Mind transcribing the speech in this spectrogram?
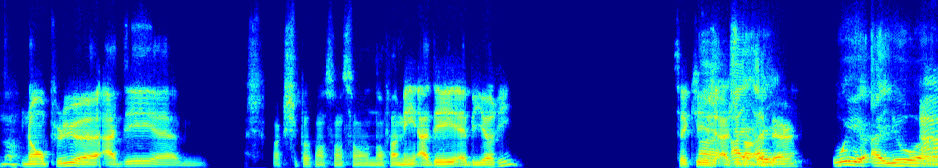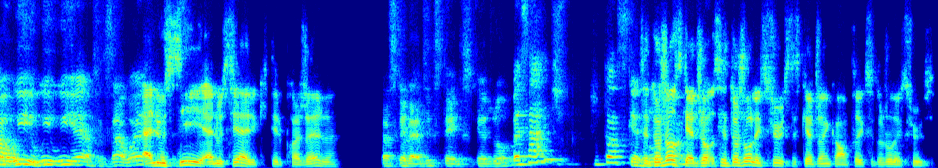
Non. Non plus euh, AD, euh, je crois que je sais pas comment son, son nom de famille, Ade Ebiori. C'est qui Ah, a joué dans I- The I- Bear. Oui, Ayo. euh, Ah oui, oui, oui, elle, c'est ça, ouais. Elle aussi, elle aussi, elle a quitté le projet, là. Parce qu'elle a dit que c'était schedule. Ben, ça arrive, je pense que C'est toujours schedule, c'est toujours l'excuse, c'est scheduling conflict, c'est toujours l'excuse.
